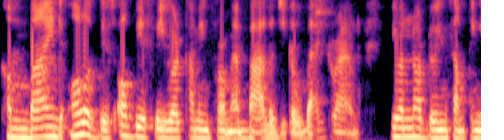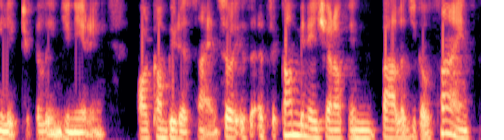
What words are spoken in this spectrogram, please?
combined all of this obviously you are coming from a biological background. You are not doing something electrical engineering or computer science. So it's, it's a combination of in biological science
